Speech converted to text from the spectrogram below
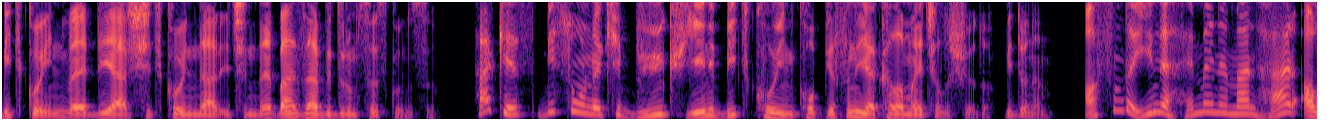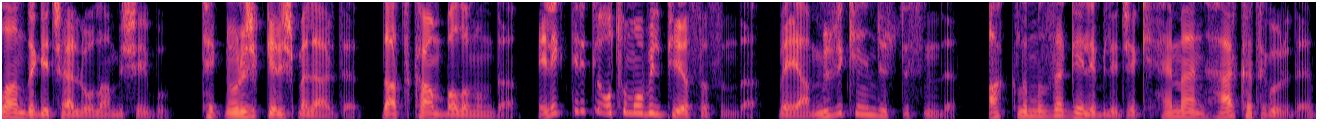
Bitcoin ve diğer shitcoinler içinde benzer bir durum söz konusu. Herkes bir sonraki büyük yeni Bitcoin kopyasını yakalamaya çalışıyordu bir dönem. Aslında yine hemen hemen her alanda geçerli olan bir şey bu. Teknolojik gelişmelerde, dot-com balonunda, elektrikli otomobil piyasasında veya müzik endüstrisinde aklımıza gelebilecek hemen her kategoride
